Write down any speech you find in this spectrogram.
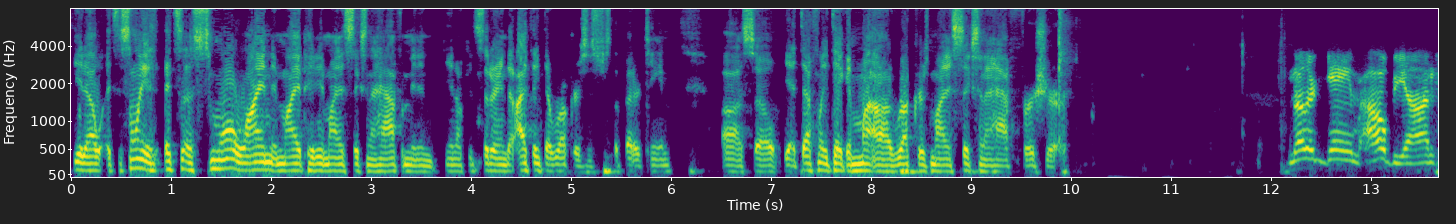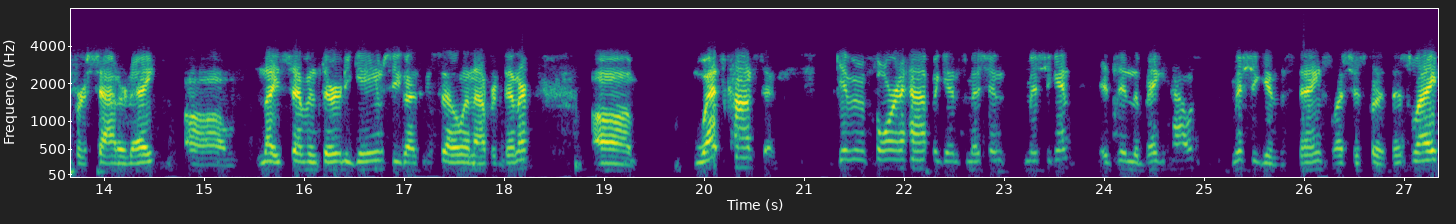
you know, it's only it's a small line in my opinion, minus six and a half. I mean, you know, considering that I think that Rutgers is just a better team. Uh, so yeah, definitely taking my, uh, Rutgers minus six and a half for sure. Another game I'll be on for Saturday. Um, night seven thirty game, so you guys can settle in after dinner. Um, Wisconsin giving four and a half against Michigan. Michigan. It's in the big house. Michigan stinks. Let's just put it this way.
